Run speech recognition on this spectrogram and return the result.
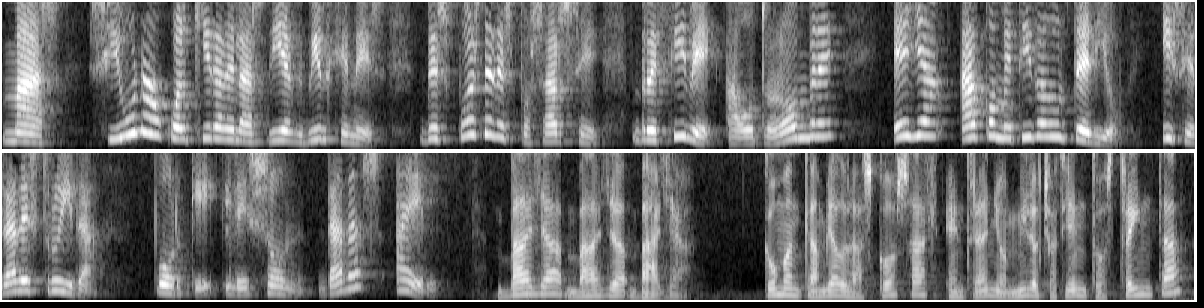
Mas, si una o cualquiera de las diez vírgenes, después de desposarse, recibe a otro hombre, ella ha cometido adulterio y será destruida, porque le son dadas a él. Vaya, vaya, vaya. ¿Cómo han cambiado las cosas entre el año 1830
